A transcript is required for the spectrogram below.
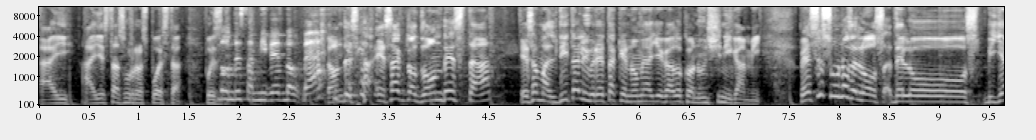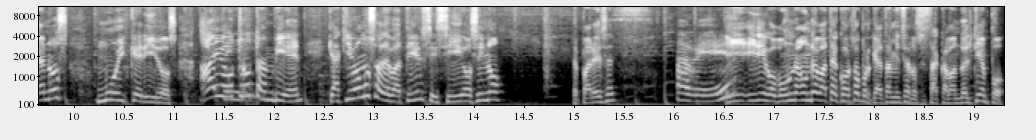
Ahí, ahí está su respuesta. Pues, ¿Dónde está mi Death Note? ¿Dónde está? Exacto, ¿dónde está esa maldita libreta que no me ha llegado con un Shinigami? Ese es uno de los, de los villanos muy queridos. Hay otro también que aquí vamos a debatir si sí o si no. ¿Te parece? A ver. Y, digo, un, un, debate corto porque ya también se nos está acabando el tiempo.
